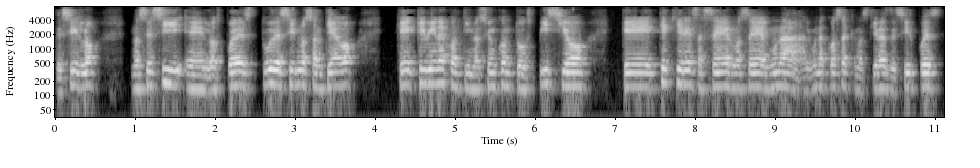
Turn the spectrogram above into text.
decirlo, no sé si eh, los puedes tú decirnos, Santiago, qué, qué viene a continuación con tu auspicio, qué, quieres hacer, no sé, alguna, alguna cosa que nos quieras decir, pues,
